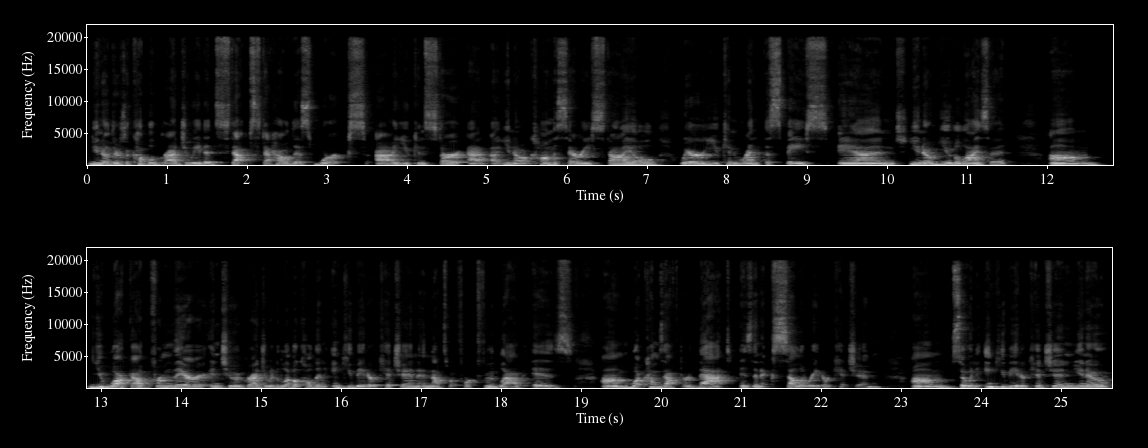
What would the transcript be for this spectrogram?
you know, there's a couple graduated steps to how this works. Uh, you can start at, a, you know, a commissary style where you can rent the space and, you know, utilize it. Um, you walk up from there into a graduated level called an incubator kitchen, and that's what Fork Food Lab is. Um, what comes after that is an accelerator kitchen. Um, so an incubator kitchen, you know,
